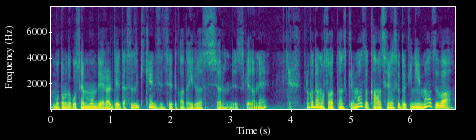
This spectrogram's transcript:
もともとご専門でやられていた鈴木健二先生って方いらっしゃるんですけどね。その方もそうだったんですけど、まずはカウンセリングするときに、まずは、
